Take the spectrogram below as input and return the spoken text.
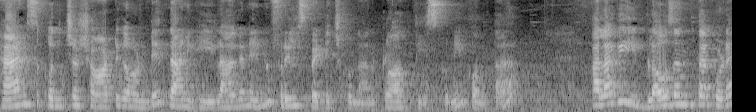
హ్యాండ్స్ కొంచెం షార్ట్గా ఉంటే దానికి ఇలాగ నేను ఫ్రిల్స్ పెట్టించుకున్నాను. క్లాత్ తీసుకుని కొంత. అలాగే ఈ బ్లౌజ్ అంతా కూడా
